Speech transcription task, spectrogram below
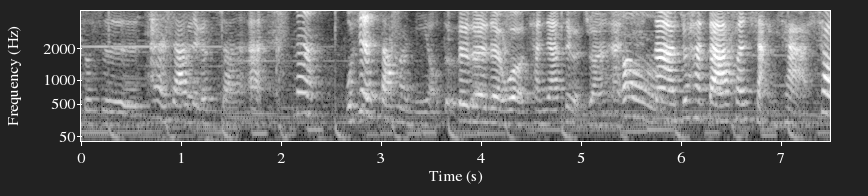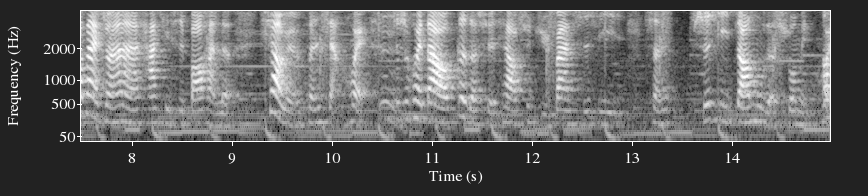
就是参加这个专案。那我记得 Summer 你有对不对？对对对，我有参加这个专案。嗯，那就和大家分享一下校代专案，它其实包含了校园分享会，嗯、就是会到各个学校去举办实习生实习招募的说明会，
